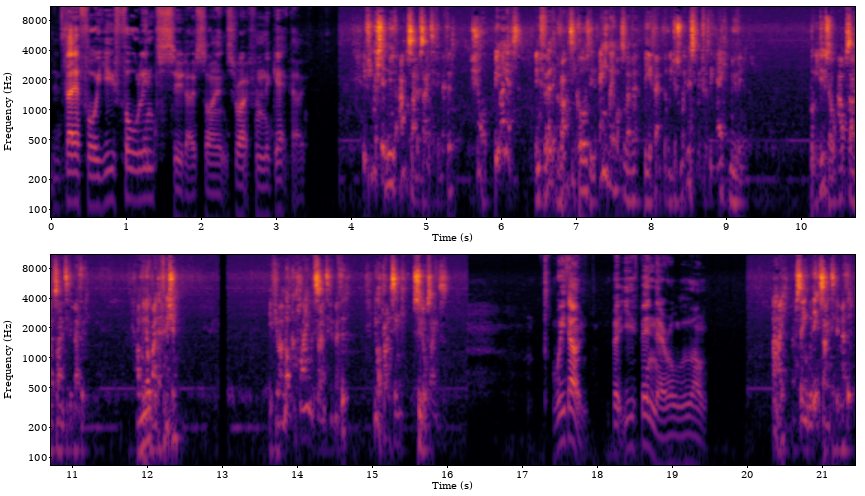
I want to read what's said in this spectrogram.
therefore you fall into pseudoscience right from the get-go. If you wish to move outside of scientific method, sure, be my guest. Infer that gravity caused in any way whatsoever the effect that we just witnessed, which was the egg moving. But you do so outside of scientific method. And we know by definition, if you are not complying with scientific method, you are practicing pseudoscience. We don't but you've been there all along. I am staying within scientific method,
